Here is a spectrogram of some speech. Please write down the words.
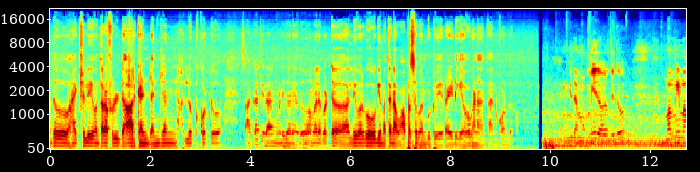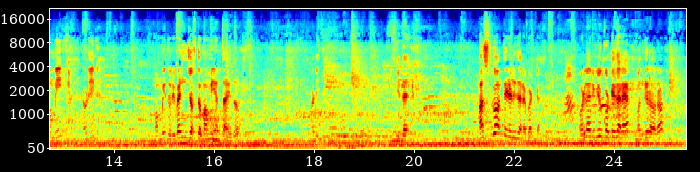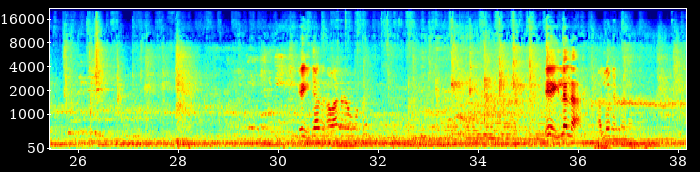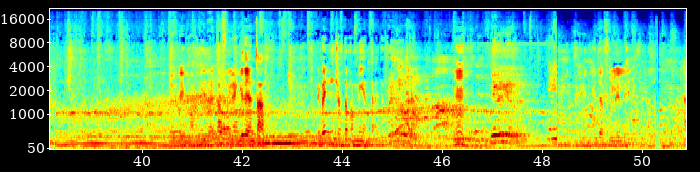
ಅದು ಆ್ಯಕ್ಚುಲಿ ಒಂಥರ full dark and dungeon look ಕೊಟ್ಟು ಸಾಕತ್ ಇದಾಗಿ ಮಾಡಿದ್ದಾರೆ ಅದು. ಆಮೇಲೆ ಬಟ್ ಅಲ್ಲಿವರೆಗೂ ಹೋಗಿ ಮತ್ತೆ ನಾವು ವಾಪಸ್ಸು ಬಂದ್ಬಿಟ್ವಿ, ರೈಡ್ಗೆ ಹೋಗೋಣ ಅಂತ ಅಂದ್ಕೊಂಡು ಹೆಂಗಿದೆ ಮಮ್ಮಿದು ಅವ್ರದ್ದು ಮಮ್ಮಿ ಮಮ್ಮಿ, ನೋಡಿ. ಮಮ್ಮಿದು ರಿವೆಂಜ್ ಆಫ್ ದ ಮಮ್ಮಿ ಅಂತ ಇದು. ನೋಡಿ. ಹಿಂಗಿದೆ. ಮಸ್ಟ್ ಗೋ ಅಂತ ಹೇಳಿದ್ದಾರೆ ಬಟ್ ಒಳ್ಳೆ ರಿವ್ಯೂ ಕೊಟ್ಟಿದ್ದಾರೆ ಬಂದಿರೋರು ಏ ಇದ್ಯಾವುದು? ನಾವು ಆ ಕಡೆ ಹೋಗ್ಬೋದು ಏ ಇಲ್ಲಲ್ಲ. ಅಲ್ಲೋಗಿ ಮಮ್ಮಿ ಹೆಂಗಿದೆ ಅಂತ. ರಿವೆಂಜ್ ಆಫ್ ದ ಮಮ್ಮಿ ಅಂತ ಇದು. ಹ್ಞೂ ಇದೆ ಫುಲ್ ಇಲ್ಲಿ.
